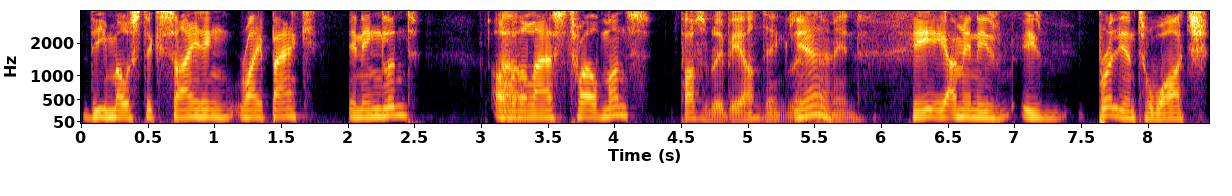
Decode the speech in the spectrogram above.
the most exciting right back in England over Oh. the last twelve months. Possibly beyond England. Yeah, I mean, he. I mean, he's he's brilliant to watch.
